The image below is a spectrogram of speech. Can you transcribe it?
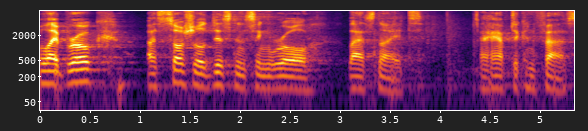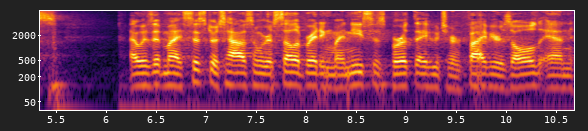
Well, I broke a social distancing rule last night, I have to confess. I was at my sister's house and we were celebrating my niece's birthday, who turned five years old, and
